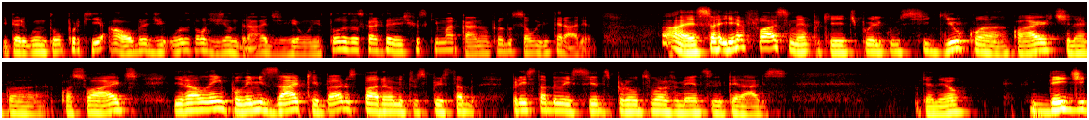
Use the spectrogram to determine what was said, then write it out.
e perguntou por que a obra de Oswald de Andrade reúne todas as características que marcaram a produção literária. Ah, essa aí é fácil, né? Porque, tipo, ele conseguiu com a, com a arte, né? Com a, com a sua arte, ir além, polemizar, quebrar os parâmetros pré-estabelecidos por outros movimentos literários. Entendeu? Deide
